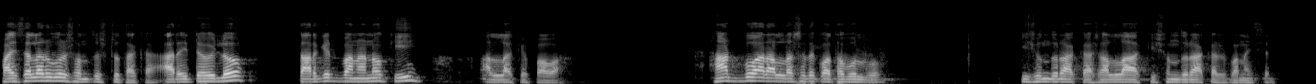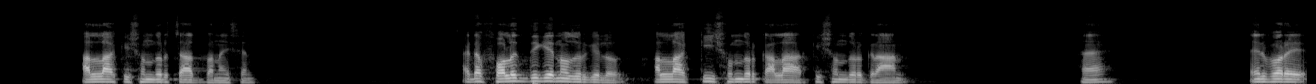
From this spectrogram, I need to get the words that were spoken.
ফায়সালার উপরে সন্তুষ্ট থাকা। আর এটা হইল টার্গেট বানানো কি? আল্লাহকে পাওয়া। হাঁটবো আর আল্লাহর সাথে কথা বলব। কি সুন্দর আকাশ, আল্লাহ কি সুন্দর আকাশ বানাইছেন। আল্লাহ কি সুন্দর চাঁদ বানাইছেন। একটা ফলের দিকে নজর গেল। আল্লাহ কি সুন্দর কালার, কি সুন্দর গ্রান। হ্যাঁ? এরপরে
